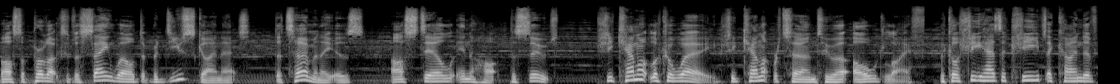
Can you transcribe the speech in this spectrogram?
whilst the products of the same world that produced Skynet, the Terminators, are still in hot pursuit. She cannot look away, she cannot return to her old life, because she has achieved a kind of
